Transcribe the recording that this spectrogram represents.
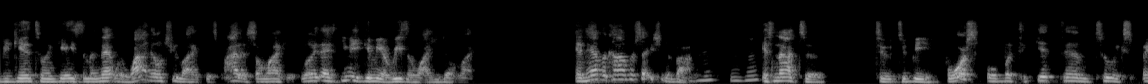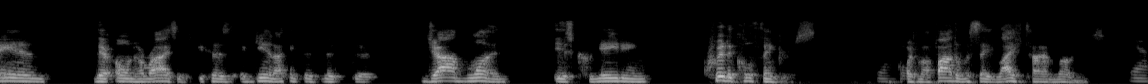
begin to engage them in that way. Why don't you like this? Why does someone like it? Well, you need to give me a reason why you don't like it, and have a conversation about mm-hmm, it. Mm-hmm. It's not to to to be forceful, but to get them to expand their own horizons. Because again, I think that the, the job one is creating critical thinkers, yeah. or as my father would say, lifetime learners. Yeah.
